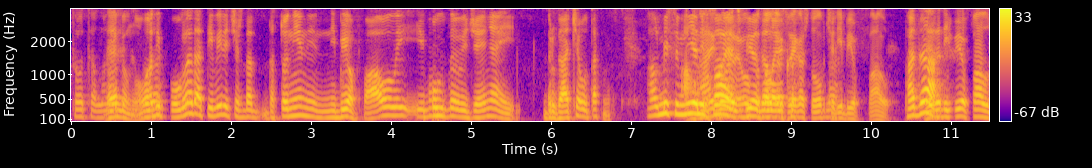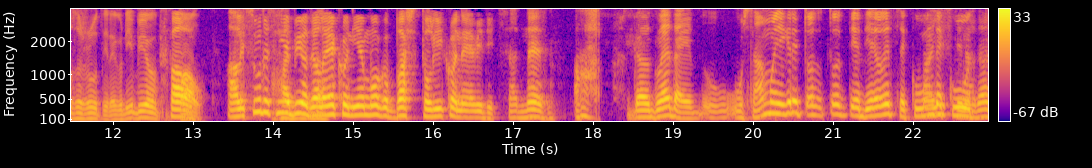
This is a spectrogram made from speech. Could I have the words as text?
Totalno debilno. Odi pogledat i vidit ćeš da, da to nije ni, ni bio faul i, i bog doviđenja i drugačija utakmica. Ali mislim nije A, ni Pajač bio daleko. svega što uopće nije bio faul. Pa da. Ne da nije bio faul za žuti, nego nije bio faul. faul. Ali sudac nije bio daleko, nije mogao baš toliko ne vidjeti, sad ne znam. Ah, Gledaj, u, u samoj igri to, to je dijelit sekunde pa kut da. E,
